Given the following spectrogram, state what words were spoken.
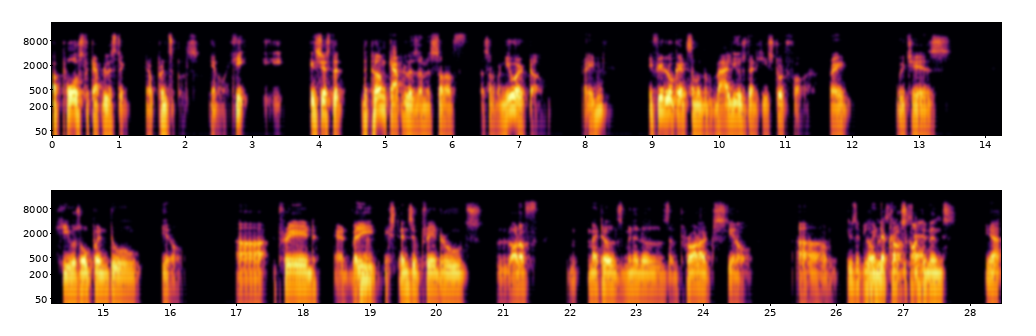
oppose the capitalistic, you know, principles. You know, he, he it's just that the term capitalism is sort of a sort of a newer term, right? Mm-hmm. If you look at some of the values that he stood for, right, which is he was open to, you know, uh, trade, had very mm-hmm. extensive trade routes, lot of metals, minerals, and products. You know, um, he was a globalist, went across like continents. Yeah,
